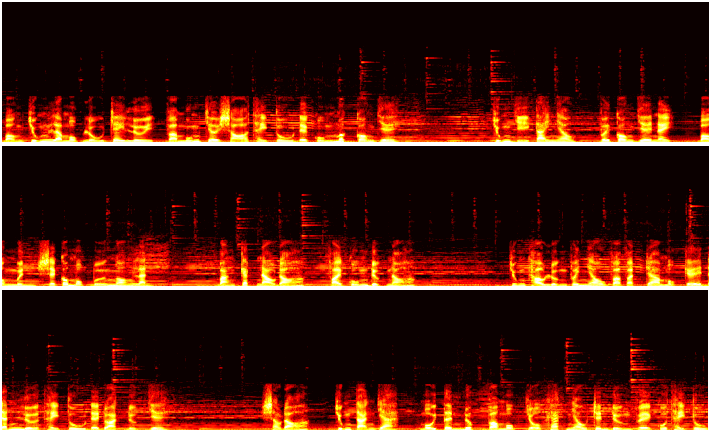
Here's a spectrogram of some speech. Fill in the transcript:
Bọn chúng là một lũ trây lười và muốn chơi sỏ thầy tu để cũng mất con dê. Chúng dĩ tay nhau, với con dê này, bọn mình sẽ có một bữa ngon lành. Bằng cách nào đó, phải cũng được nó. Chúng thảo luận với nhau và vạch ra một kế đánh lừa thầy tu để đoạt được dê. Sau đó, chúng tản ra, mỗi tên núp vào một chỗ khác nhau trên đường về của thầy tu,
